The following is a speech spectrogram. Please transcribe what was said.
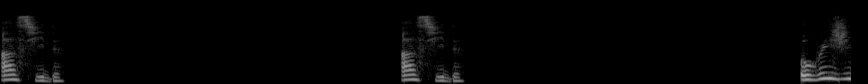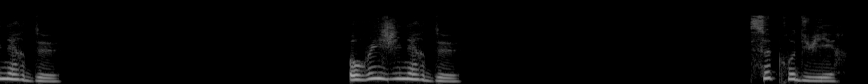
Acide. Acide. Originaire de. Originaire de. Se produire.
